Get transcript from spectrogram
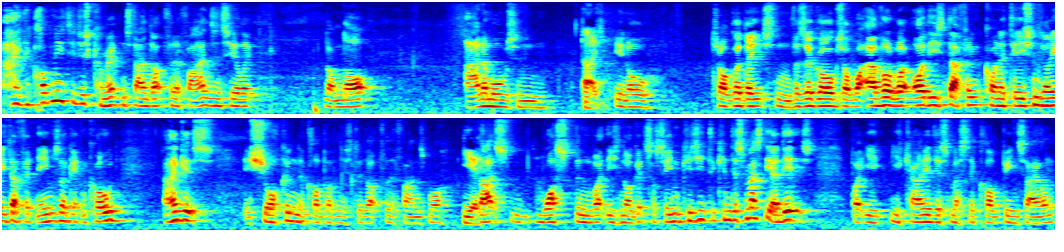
aye, the club needs to just come out and stand up for the fans and say like they're not animals and Aye. you know, troglodytes and visigoths or whatever, what all these different connotations, all these different names are getting called. I think it's it's shocking the club haven't stood up for the fans more. Yeah. That's worse than what these nuggets are saying because you can dismiss the idiots, but you, you can't dismiss the club being silent.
